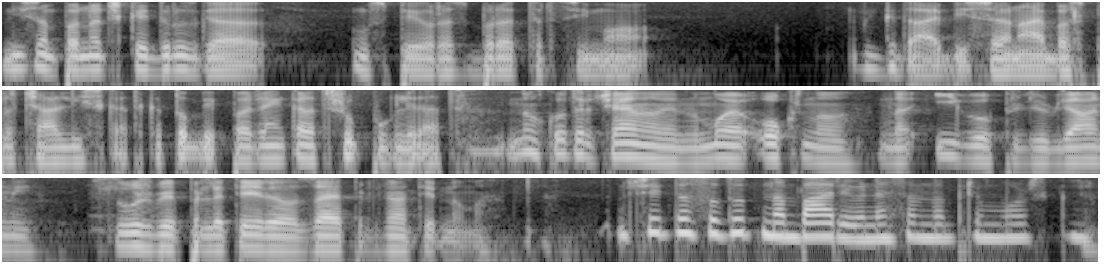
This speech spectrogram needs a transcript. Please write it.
Nisem pa nič kaj drugega uspel razbrati, recimo, kdaj bi se jo najbolj splačali iskati. To bi pa že enkrat šel pogledat. No, kot rečeno, je na moje okno na Igu pri Ljubljani službi priletelo zdaj pred dvema tednoma. Očitno so tudi na barju, ne samo na primorskem.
